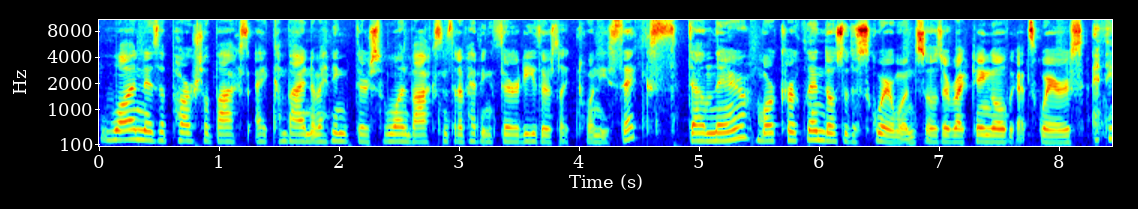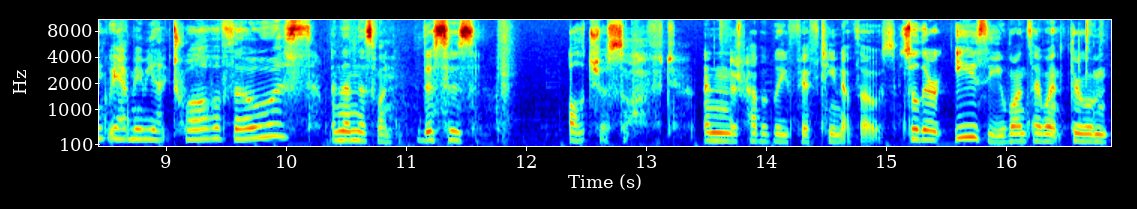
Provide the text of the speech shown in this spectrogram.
One is a partial box. I combined them. I think there's one box instead of having 30, there's like 26. Down there, more Kirkland. Those are the square ones. Those are rectangle. We got squares. I think we have maybe like 12 of those. And then this one. This is ultra soft and there's probably 15 of those. So they're easy once I went through them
